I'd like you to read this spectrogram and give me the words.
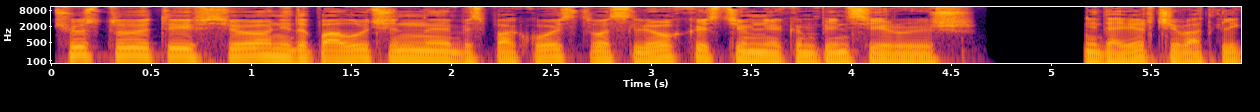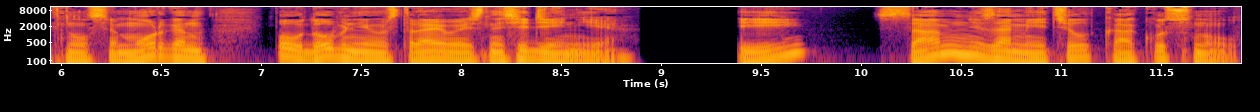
Чувствую, ты все недополученное беспокойство с легкостью мне компенсируешь». Недоверчиво откликнулся Морган, поудобнее устраиваясь на сиденье. И сам не заметил, как уснул.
